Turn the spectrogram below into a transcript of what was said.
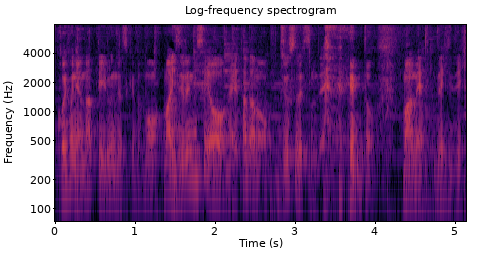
こういうふうにはなっているんですけども、まあ、いずれにせよ、え、ただのジュースですんで とまあねぜひぜひ、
